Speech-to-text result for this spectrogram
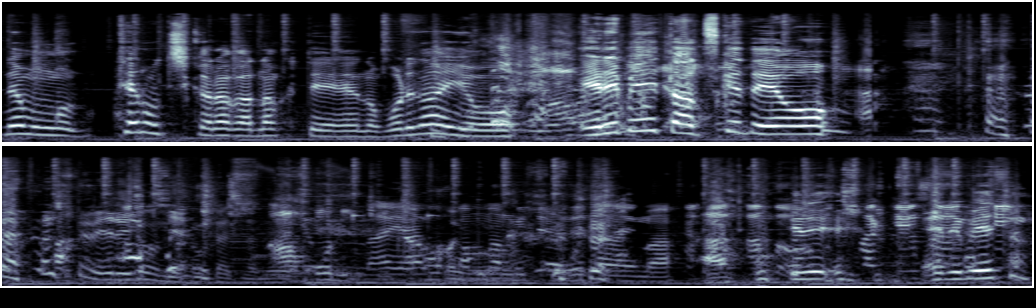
でも手の力がなくて登れないよ。エレベーターつけてよ。レベル1アホに。あ、やばかんま見て出たな、今。ああとエレベーター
